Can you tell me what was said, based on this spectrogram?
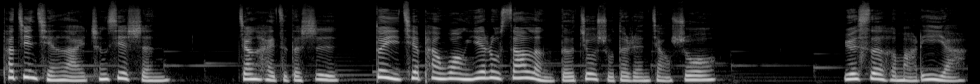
她进前来称谢神，将孩子的事对一切盼望耶路撒冷得救赎的人讲说。约瑟和玛利亚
